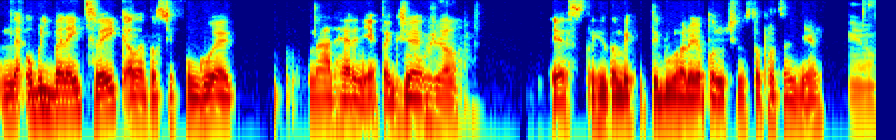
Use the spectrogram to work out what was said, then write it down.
neoblíbený cvik, ale prostě funguje nádherně, takže... Bohužel. Yes, takže tam bych ty bulhary doporučil stoprocentně. Jo.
